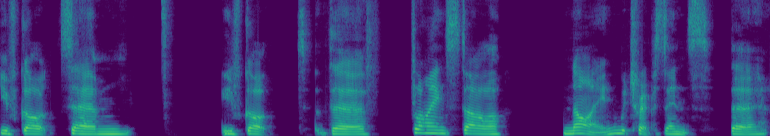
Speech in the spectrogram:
you've got um, you've got the flying star nine, which represents the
